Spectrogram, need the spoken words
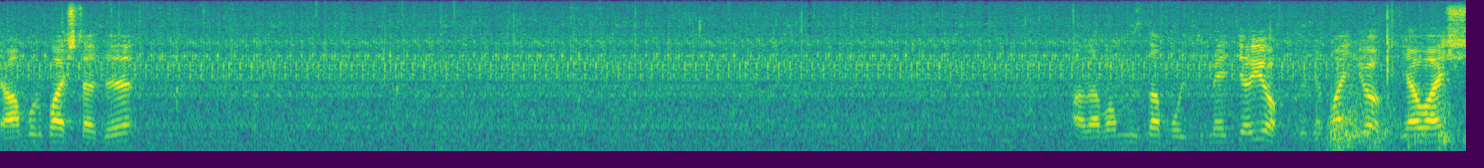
Yağmur başladı. Arabamızda multimedya yok. Kliman yok. Yavaş.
